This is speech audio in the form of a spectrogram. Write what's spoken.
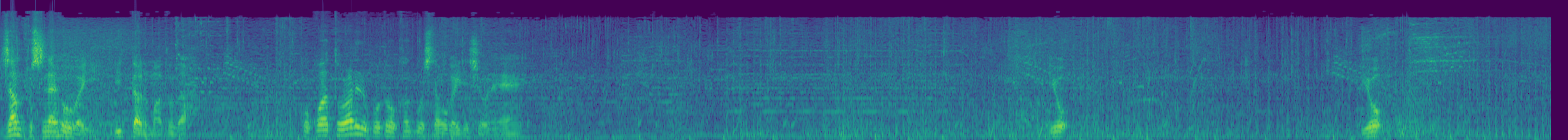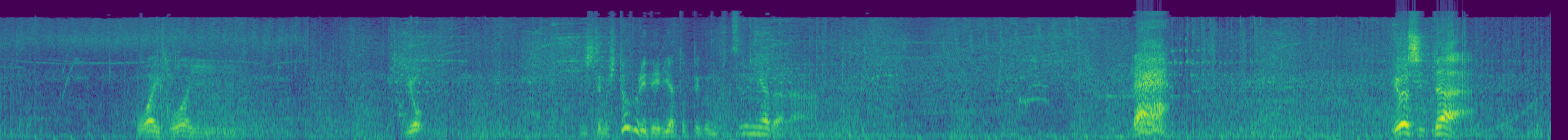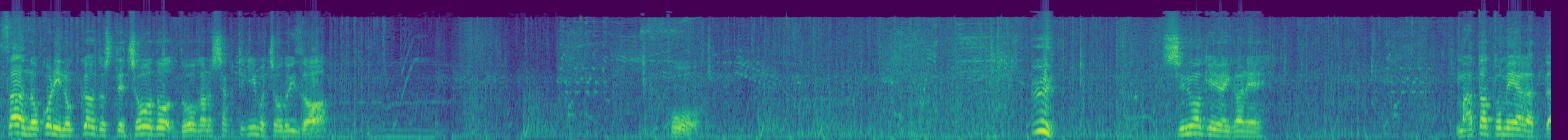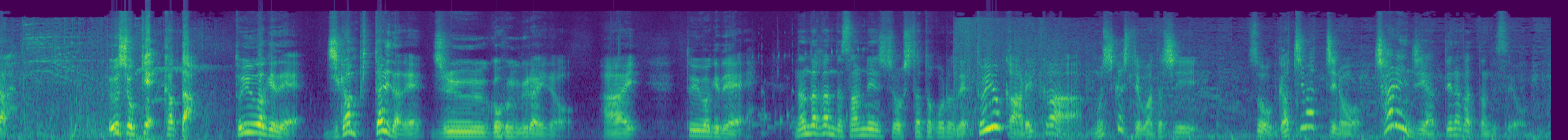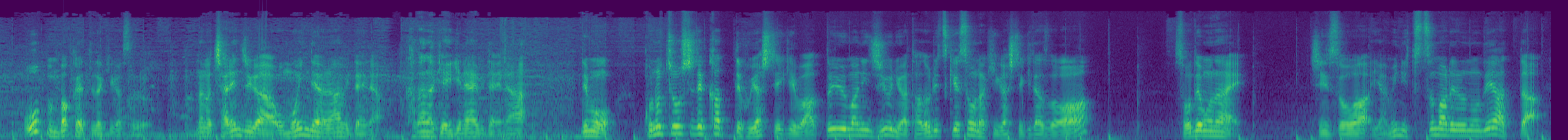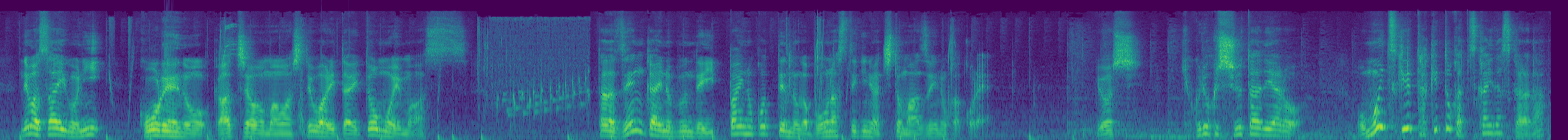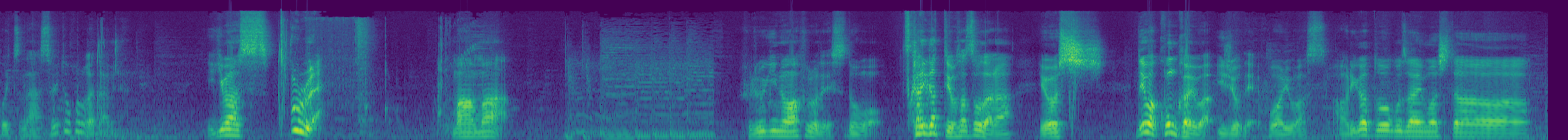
ジャンプしない方がいい。リッターの的だ。ここは取られることを覚悟した方がいいでしょうね。よっ。よっ。怖い怖い。よっ。にしても一振りでエリア取ってくるの普通に嫌だな。よしいった。さあ残りノックアウトしてちょうど動画の尺的にもちょうどいいぞ。こう。うっ。死ぬわけにはいかねえ。また止めやがった。よしオッケー。勝った。というわけで時間ぴったりだね。15分ぐらいの。はい。というわけでなんだかんだ3連勝したところで。というかあれか。もしかして私そう、ガチマッチのチャレンジやってなかったんですよ。オープンばっかやってた気がする。なんかチャレンジが重いんだよな、みたいな。勝たなきゃいけないみたいな。でも、この調子で勝って増やしていけばあっという間に10にはたどり着けそうな気がしてきたぞ。そうでもない。真相は闇に包まれるのであった。では最後に、恒例のガチャを回して終わりたいと思います。ただ前回の分でいっぱい残ってんのがボーナス的にはちとまずいのか、これ。よし極力シューターでやろう思いつきで竹とか使い出すからなこいつなそういうところがダメなんだよいきますうらまあまあ古着のアフロですどうも使い勝手良さそうだなよしでは今回は以上で終わります。ありがとうございました。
